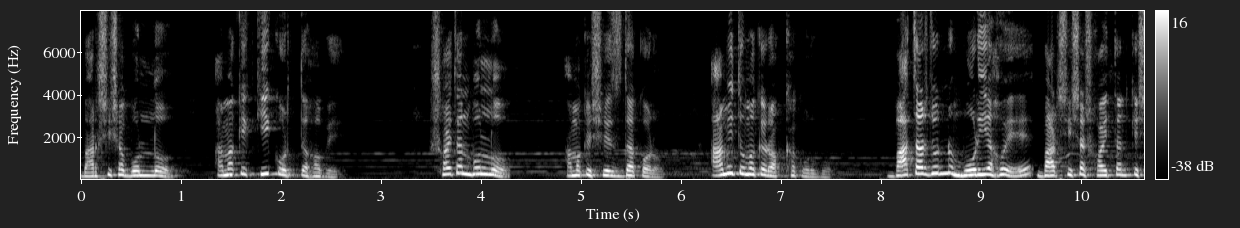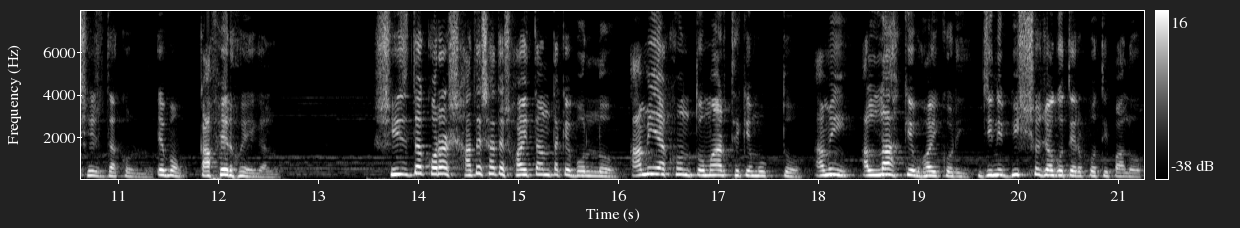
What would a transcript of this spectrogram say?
বার্ষিসা বলল আমাকে কি করতে হবে? শয়তান বলল, আমাকে সেজদা করো। আমি তোমাকে রক্ষা করব। বাঁচার জন্য মরিয়া হয়ে বার্ষিসা শয়তানকে সেজদা করল এবং কাফের হয়ে গেল। সিজদা করার সাথে সাথে শয়তান তাকে বলল, আমি এখন তোমার থেকে মুক্ত। আমি আল্লাহকে ভয় করি, যিনি বিশ্বজগতের প্রতিপালক।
